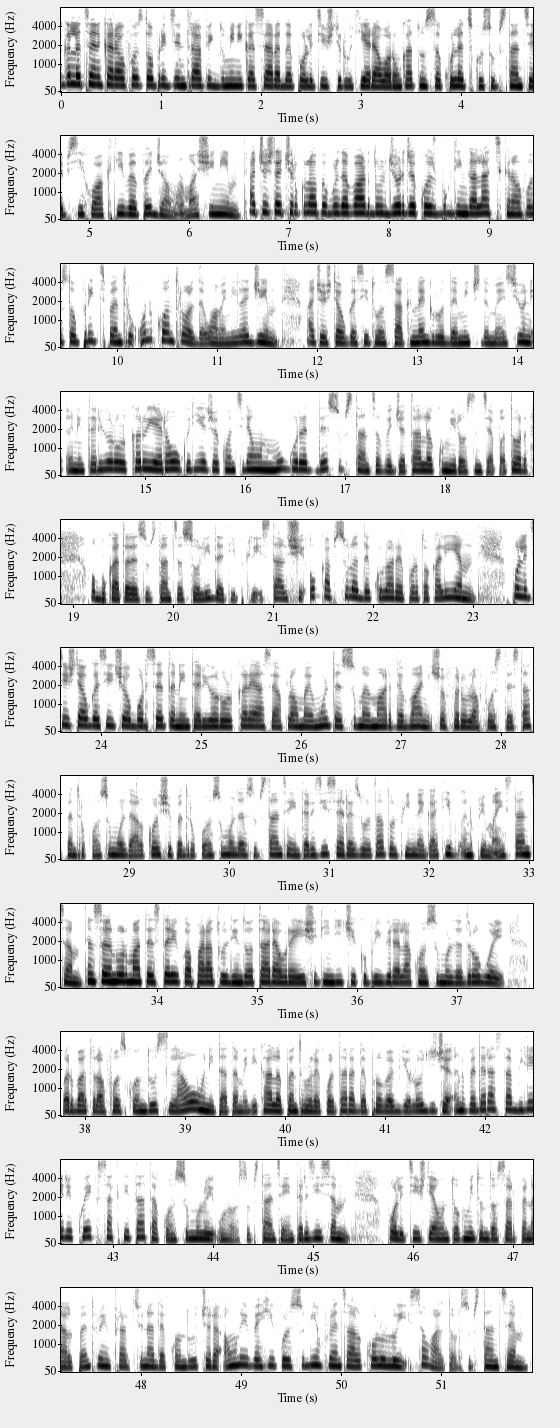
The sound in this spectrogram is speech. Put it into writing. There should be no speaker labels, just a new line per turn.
Doi gălățeni care au fost opriți în trafic duminică seara de polițiști rutieri au aruncat un săculeț cu substanțe psihoactive pe geamul mașinii. Aceștia circulau pe bulevardul George Coșbuc din Galați când au fost opriți pentru un control de oameni legii. Aceștia au găsit un sac negru de mici dimensiuni, în interiorul căruia era o cutie ce conținea un mugure de substanță vegetală cu miros înțepător, o bucată de substanță solidă tip cristal și o capsulă de culoare portocalie. Polițiștii au găsit și o borsetă în interiorul căreia se aflau mai multe sume mari de bani. Șoferul a fost testat pentru consumul de alcool și pentru consumul de substanțe interzise, rezultatul fiind negativ în prima instanță. Însă, în urma testării cu aparatul din dotare, au reieșit indicii cu privire la consumul de droguri. Bărbatul a fost condus la o unitate medicală pentru recoltarea de probe biologice în vederea stabilirii cu exactitatea consumului unor substanțe interzise. Polițiștii au întocmit un dosar penal pentru infracțiunea de conducere a unui vehicul sub influența alcoolului sau altor substanțe.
